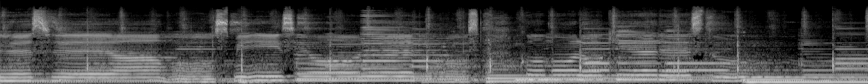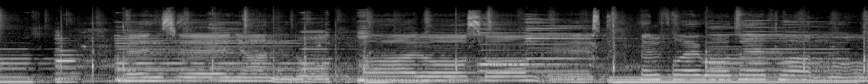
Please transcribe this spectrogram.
Que seamos misioneros como lo quieres tú, enseñando a los hombres el fuego de tu amor.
